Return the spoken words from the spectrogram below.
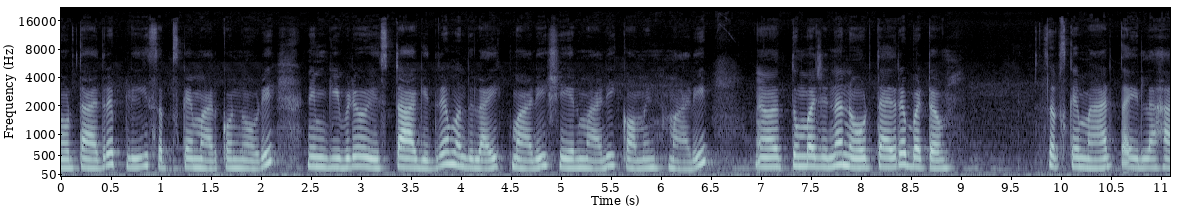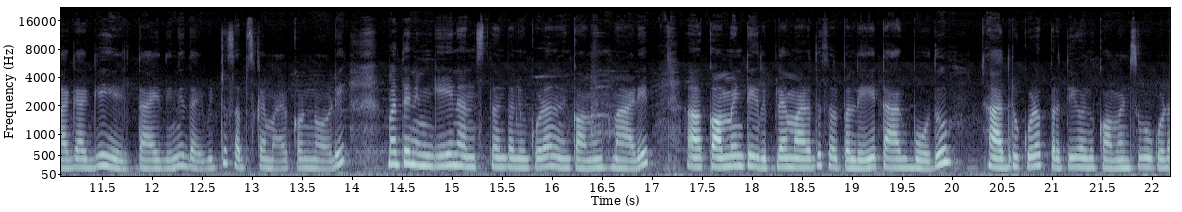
ನೋಡ್ತಾ ಇದ್ದರೆ ಪ್ಲೀಸ್ ಸಬ್ಸ್ಕ್ರೈಬ್ ಮಾಡ್ಕೊಂಡು ನೋಡಿ. ನಿಮ್ಗೆ ಈ ವಿಡಿಯೋ ಇಷ್ಟ ಆಗಿದ್ದರೆ ಒಂದು ಲೈಕ್ ಮಾಡಿ ಶೇರ್ ಮಾಡಿ ಕಾಮೆಂಟ್ ಮಾಡಿ. ತುಂಬ ಜನ ನೋಡ್ತಾ ಇದ್ದರೆ ಬಟ್ ಸಬ್ಸ್ಕ್ರೈಬ್ ಮಾಡ್ತಾ ಇಲ್ಲ, ಹಾಗಾಗಿ ಹೇಳ್ತಾ ಇದ್ದೀನಿ. ದಯವಿಟ್ಟು ಸಬ್ಸ್ಕ್ರೈಬ್ ಮಾಡ್ಕೊಂಡು ನೋಡಿ. ಮತ್ತು ನಿಮ್ಗೆ ಏನು ಅನಿಸ್ತು ಅಂತಲೂ ಕೂಡ ನನಗೆ ಕಾಮೆಂಟ್ ಮಾಡಿ. ಕಾಮೆಂಟಿಗೆ ರಿಪ್ಲೈ ಮಾಡೋದು ಸ್ವಲ್ಪ ಲೇಟ್ ಆಗ್ಬೋದು. ಆದರೂ ಕೂಡ ಪ್ರತಿಯೊಂದು ಕಾಮೆಂಟ್ಸ್ಗೂ ಕೂಡ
